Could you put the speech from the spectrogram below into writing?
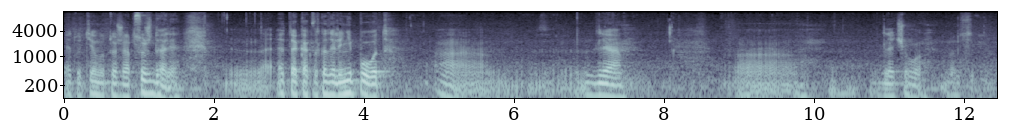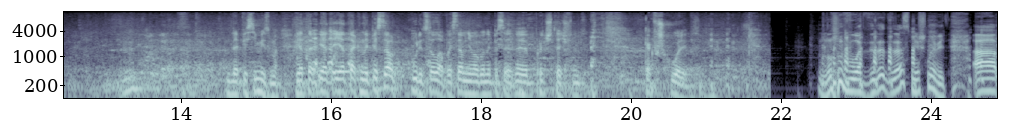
эту тему тоже обсуждали. Это, как вы сказали, не повод а, для а, для чего? Для пессимизма. Я, так- я, я так написал, курица лапой, сам не могу написать, э, прочитать что-нибудь. Как в школе. Ну вот, да, да, смешно ведь. А,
